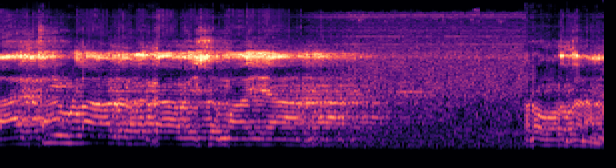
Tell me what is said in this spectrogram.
ബാക്കിയുള്ള ആളുകൾക്ക് ആവശ്യമായ പ്രവർത്തനം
